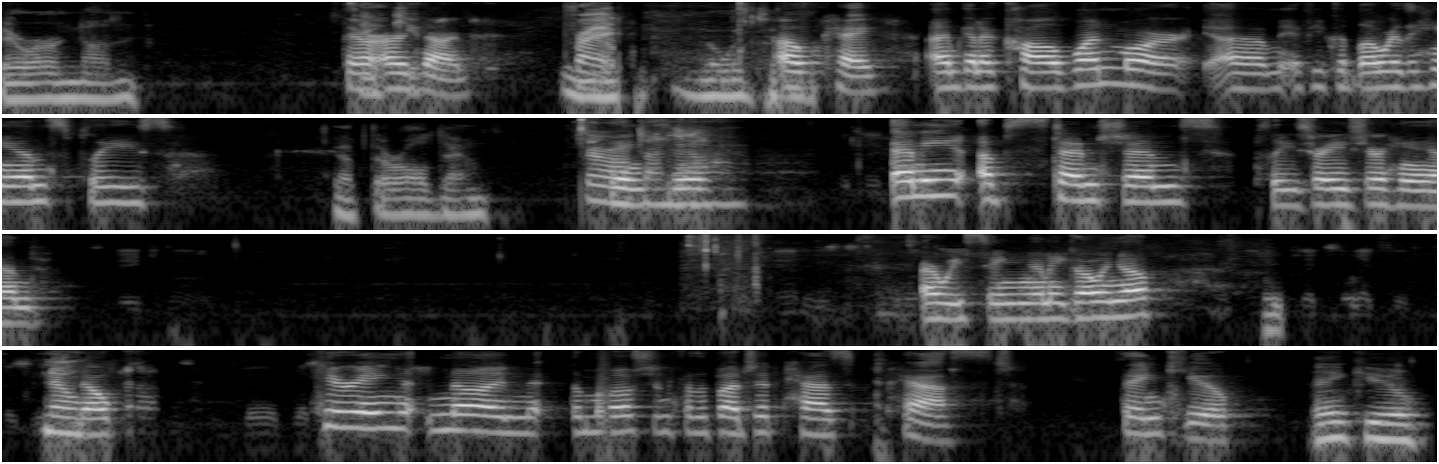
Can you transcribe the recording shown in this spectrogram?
There are none. There Thank are you. none. Right. No, no attend- Okay, I'm going to call one more. Um, if you could lower the hands, please. Yep, they're all down. They're all Thank done you. now. Any abstentions, please raise your hand. Are we seeing any going up? No. Nope. Hearing none, the motion for the budget has passed. Thank you. Thank you.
